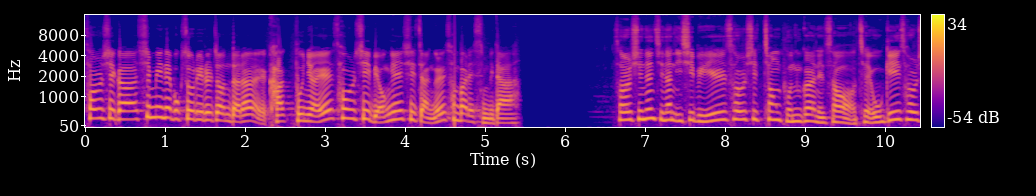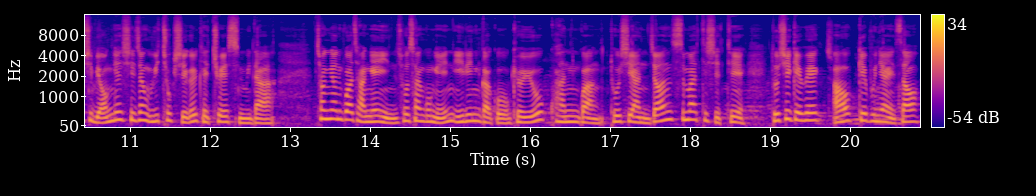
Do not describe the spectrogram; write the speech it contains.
서울시가 시민의 목소리를 전달할 각 분야의 서울시 명예시장을 선발했습니다. 서울시는 지난 22일 서울시청 본관에서 제5기 서울시 명예시장 위촉식을 개최했습니다. 청년과 장애인, 소상공인, 1인 가구, 교육, 관광, 도시안전, 스마트시티, 도시계획 9개 분야에서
